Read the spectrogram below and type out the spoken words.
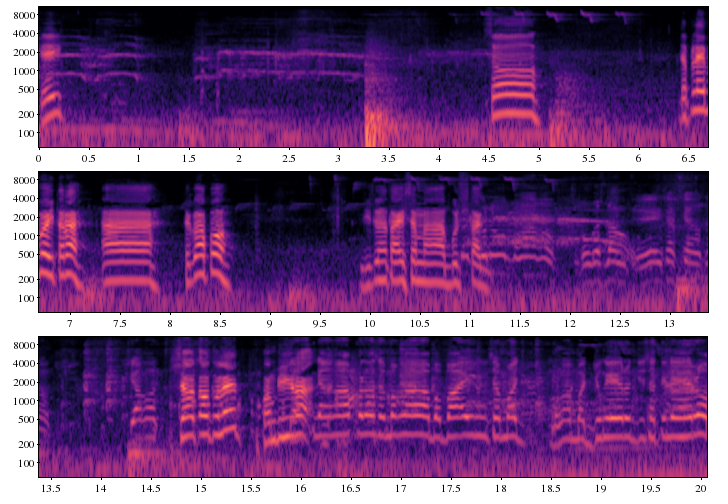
Okay? So The Playboy, tara. Ah, Tagapo. Dito na tayo sa mga bullstag. Bugas lang. Eh, sa shoutout. Shoutout. Shout out ulit, pambihira. Nga nga pala sa mga babaeng sa mad, mga madyungero dyan sa Tilero.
